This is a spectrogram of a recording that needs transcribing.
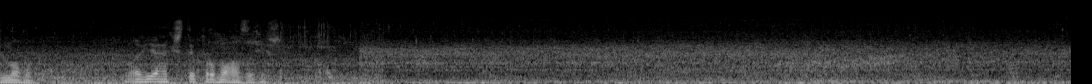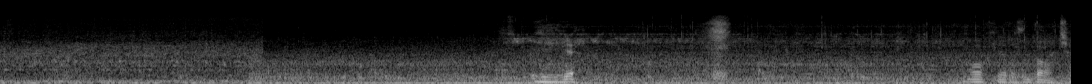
Знову. Ну як ж ти промазуєш? Є. Ох і роздача.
